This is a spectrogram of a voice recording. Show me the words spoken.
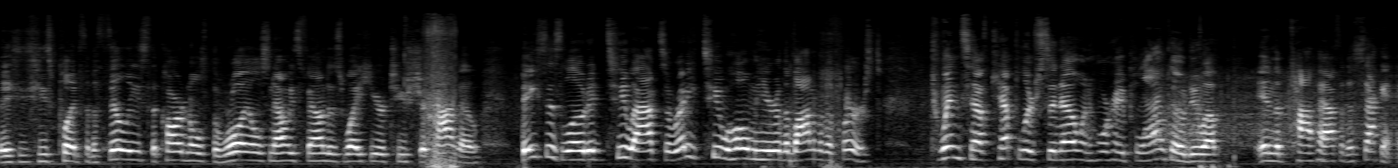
They, he's played for the Phillies, the Cardinals, the Royals. Now he's found his way here to Chicago. Bases loaded, two outs, already two home here in the bottom of the first. Twins have Kepler Sano and Jorge Polanco due up in the top half of the second.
